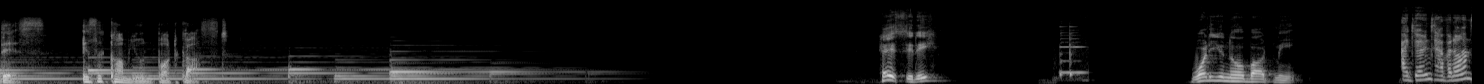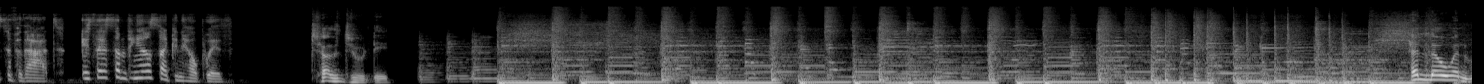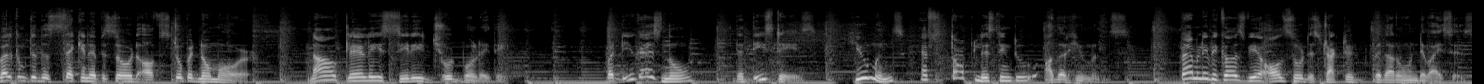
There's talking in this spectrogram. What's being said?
This is a Kommune Podcast. Hey Siri. What do you know about me? I don't have an answer for that. Is there something else I can help with? Chal jhooti. Hello and welcome to the second episode of Stupid No More. Now clearly Siri jhoot bol rahi thi. But do you guys know that these days humans have stopped listening to other humans? Primarily because we are all so distracted with our own devices.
